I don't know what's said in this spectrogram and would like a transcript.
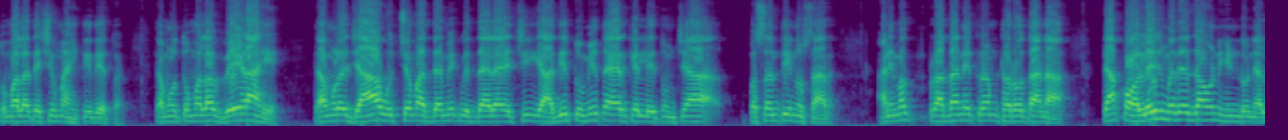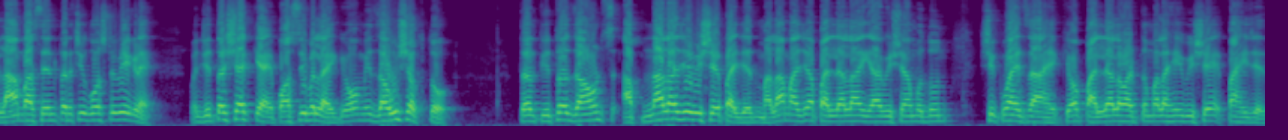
तुम्हाला त्याची माहिती देतो आहे त्यामुळे तुम्हाला वेळ आहे. त्यामुळे ज्या उच्च माध्यमिक विद्यालयाची यादी तुम्ही तयार केली तुमच्या पसंतीनुसार आणि मग प्राधान्यक्रम ठरवताना त्या कॉलेजमध्ये जाऊन हिंडून या. लांब असेल तरची गोष्ट वेगळी आहे. म्हणजे पण जिथं शक्य आहे पॉसिबल आहे किंवा मी जाऊ शकतो. तर तिथं जाऊन आपणाला जे विषय पाहिजेत मला माझ्या पाल्याला या विषयामधून शिकवायचं आहे किंवा पाल्याला वाटतं मला हे विषय पाहिजेत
